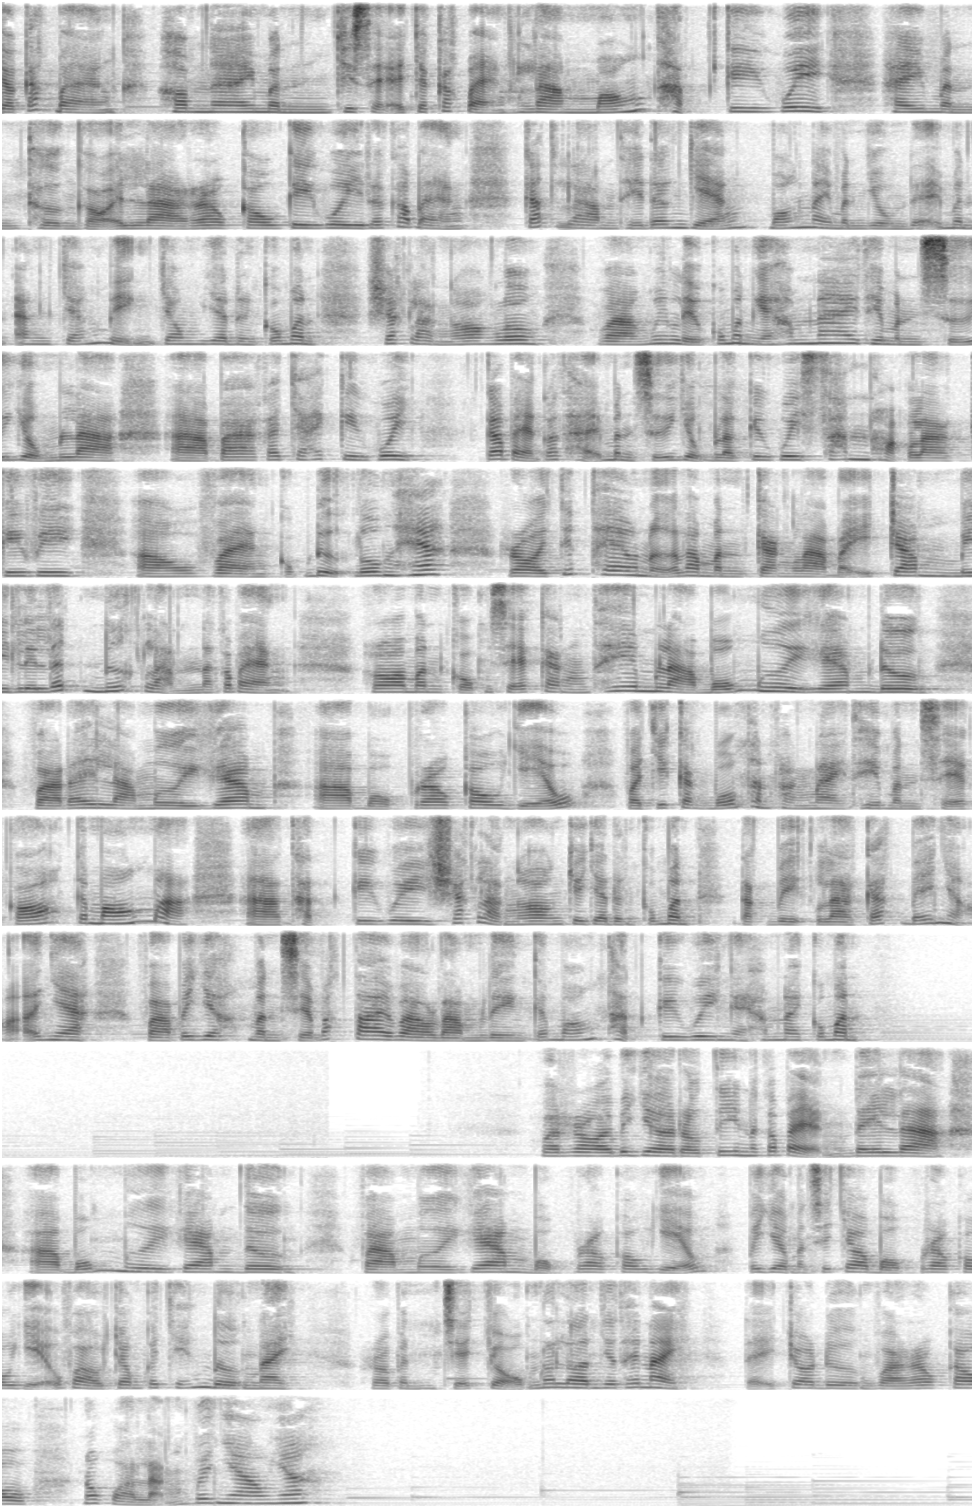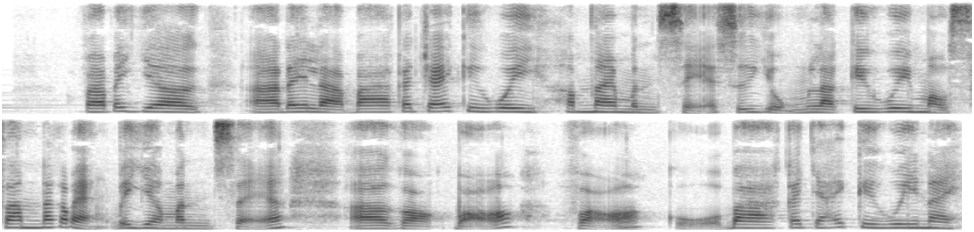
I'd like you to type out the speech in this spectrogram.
Chào các bạn, hôm nay mình chia sẻ cho các bạn làm món thạch kiwi hay mình thường gọi là rau câu kiwi đó các bạn. Cách làm thì đơn giản, món này mình dùng để mình ăn tráng miệng trong gia đình của mình rất là ngon luôn. Và nguyên liệu của mình ngày hôm nay thì mình sử dụng là à, ba à, cái trái kiwi các bạn có thể mình sử dụng là kiwi xanh hoặc là kiwi ờ, vàng cũng được luôn ha. Rồi tiếp theo nữa là mình cần là 700 ml nước lạnh nè các bạn. Rồi mình cũng sẽ cần thêm là 40 g đường và đây là 10 g à, bột rau câu dẻo. Và chỉ cần bốn thành phần này thì mình sẽ có cái món mà à, thạch kiwi rất là ngon cho gia đình của mình đặc biệt là các bé nhỏ ở nhà. Và bây giờ mình sẽ bắt tay vào làm liền cái món thạch kiwi ngày hôm nay của mình và rồi bây giờ đầu tiên là các bạn đây là à, 40g đường và 10g bột rau câu dẻo. Bây giờ mình sẽ cho bột rau câu dẻo vào trong cái chén đường này. Rồi mình sẽ trộn nó lên như thế này để cho đường và rau câu nó hòa lẫn với nhau nhé. Và bây giờ à, đây là ba cái trái kiwi. Hôm nay mình sẽ sử dụng là kiwi màu xanh đó các bạn. Bây giờ mình sẽ à, gọt bỏ vỏ của ba cái trái kiwi này.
